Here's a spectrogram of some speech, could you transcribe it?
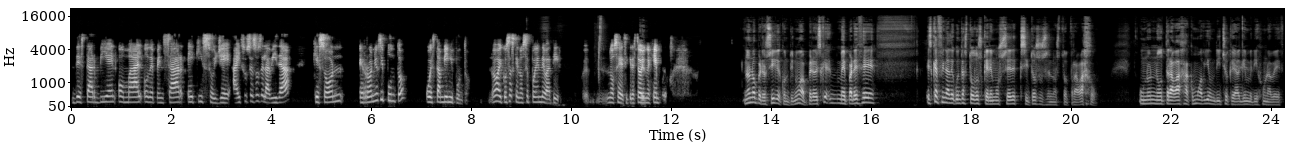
de estar bien o mal o de pensar X o Y. Hay sucesos de la vida que son erróneos y punto, o están bien y punto. ¿no? Hay cosas que no se pueden debatir. Eh, no sé, si quieres te doy un ejemplo. No, no, pero sigue, continúa. Pero es que me parece. Es que al final de cuentas todos queremos ser exitosos en nuestro trabajo. Uno no trabaja, como había un dicho que alguien me dijo una vez.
